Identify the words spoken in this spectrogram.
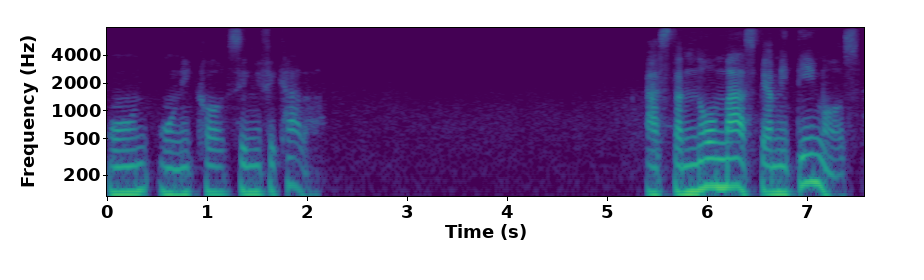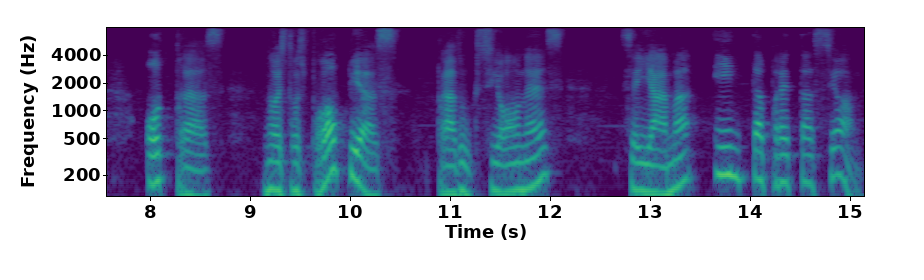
un único significado. Hasta no más permitimos otras, nuestras propias traducciones, se llama interpretación.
